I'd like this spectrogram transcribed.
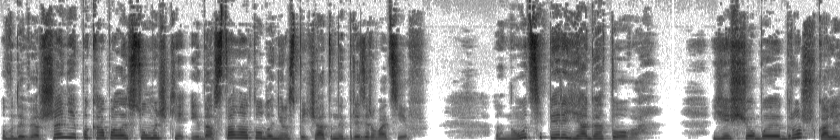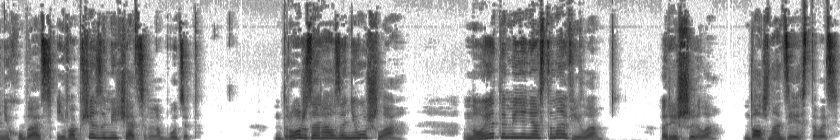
В довершение покопалась в сумочке и достала оттуда нераспечатанный презерватив. Ну, теперь я готова. Еще бы дрожь в коленях убрать, и вообще замечательно будет. Дрожь, зараза, не ушла. Но это меня не остановило. Решила. Должна действовать.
